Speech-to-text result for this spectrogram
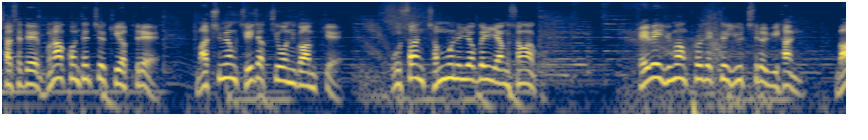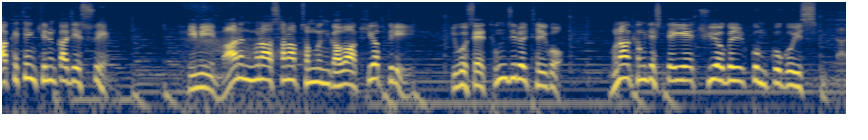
차세대 문화 콘텐츠 기업들의 맞춤형 제작 지원과 함께 우수한 전문 인력을 양성하고 해외 유망 프로젝트 유치를 위한 마케팅 기능까지 수행. 이미 많은 문화 산업 전문가와 기업들이 이곳에 둥지를 틀고 문화 경제 시대의 주역을 꿈꾸고 있습니다.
